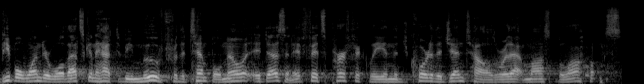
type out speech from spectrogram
people wonder, well, that's going to have to be moved for the temple. No, it doesn't. It fits perfectly in the court of the Gentiles where that mosque belongs.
